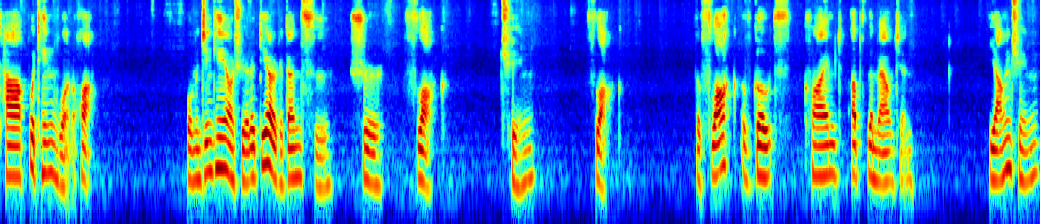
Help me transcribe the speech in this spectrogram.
他不听我的话。我们今天要学的第二个单词是 flock，群，flock。The flock of goats climbed up the mountain. 羊群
